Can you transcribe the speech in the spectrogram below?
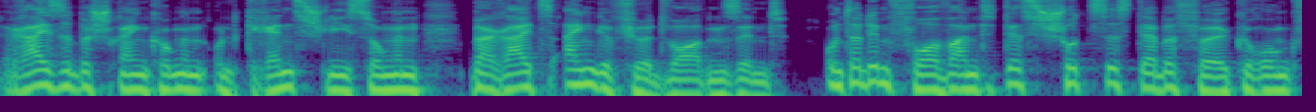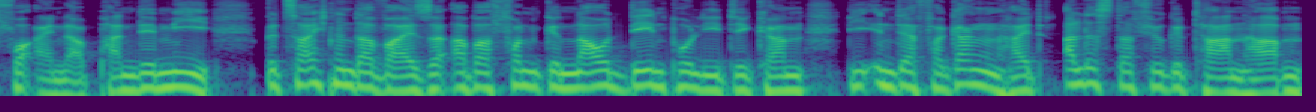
Reisebeschränkungen und Grenzschließungen bereits eingeführt worden sind, unter dem Vorwand des Schutzes der Bevölkerung vor einer Pandemie, bezeichnenderweise aber von genau den Politikern, die in der Vergangenheit alles dafür getan haben,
